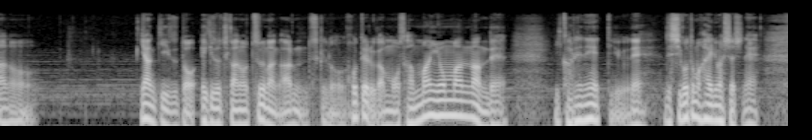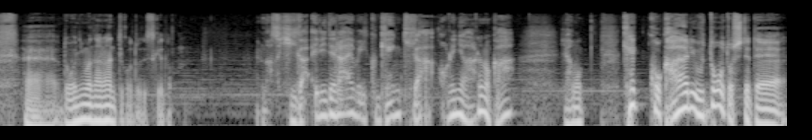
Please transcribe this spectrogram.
あの、ヤンキーズとエキゾチカのツーマンがあるんですけど、ホテルがもう3万4万なんで、行かれねえっていうね。で、仕事も入りましたしね。えーどうにもならんってことですけど。まず日帰りでライブ行く元気が俺にはあるのか？いやもう結構帰り打とうとしてて、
